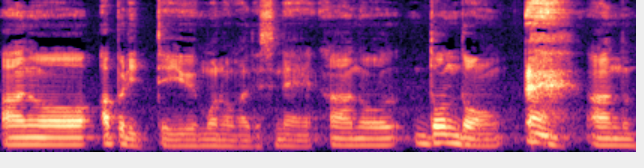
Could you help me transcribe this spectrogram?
あの、アプリっていうものがですね、あの、どんどん、あの、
